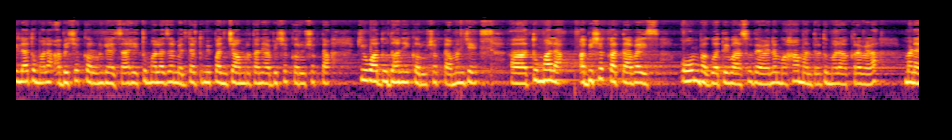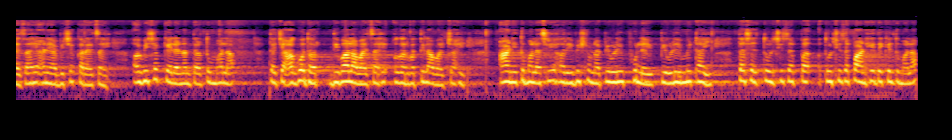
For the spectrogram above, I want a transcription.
तिला तुम्हाला अभिषेक करून घ्यायचा आहे. तुम्हाला जमेल तर तुम्ही पंचामृताने अभिषेक करू शकता किंवा दुधाने करू शकता. म्हणजे तुम्हाला अभिषेक करता वेळेस ओम भगवते वासुदेवानं महामंत्र तुम्हाला अकरा वेळा म्हणायचा आहे आणि अभिषेक करायचा आहे. अभिषेक केल्यानंतर तुम्हाला त्याच्या अगोदर दिवा लावायचा आहे अगरबत्ती लावायची आहे. आणि तुम्हाला श्री हरी विष्णूंना पिवळी फुले पिवळी मिठाई तसेच तुळशीचं प तुळशीचं पान हे देखील तुम्हाला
